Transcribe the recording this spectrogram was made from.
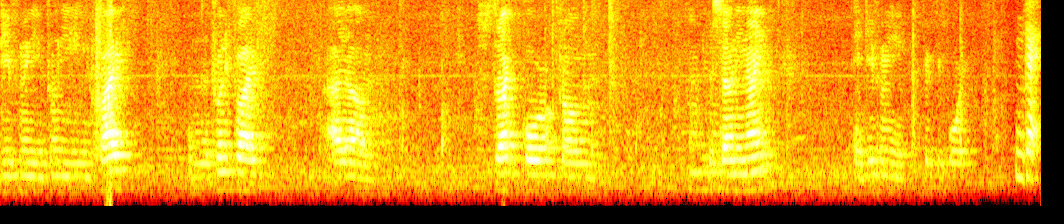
Give me 25. And the 25, I um, subtract 4 from the 79 and give me 54. Okay,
